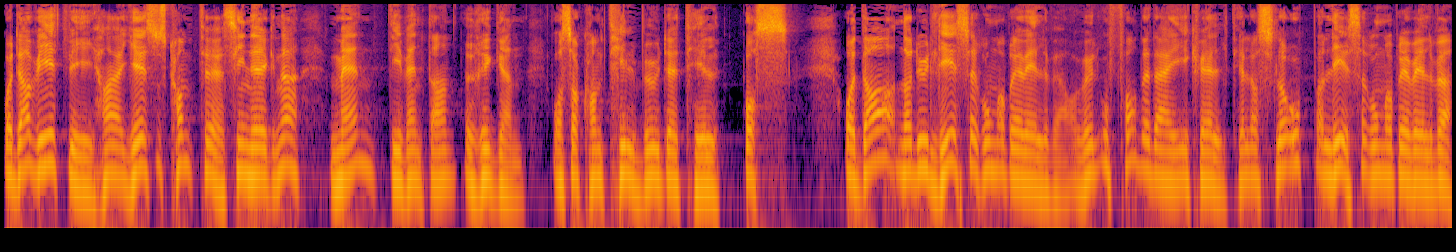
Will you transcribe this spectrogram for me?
Og da vet vi at Jesus kom til sine egne, men de vendte han ryggen. Og så kom tilbudet til oss. Og da, når du leser Romerbrevet 11, og vil oppfordre deg i kveld til å slå opp og lese Romerbrevet 11,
